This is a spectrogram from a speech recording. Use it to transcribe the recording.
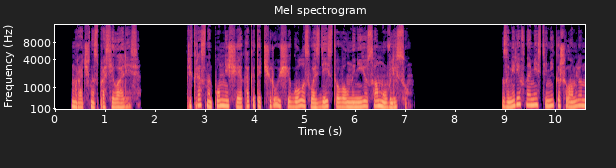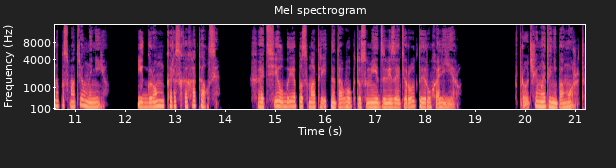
— мрачно спросила Олеся. Прекрасно помнящая, как этот чарующий голос воздействовал на нее саму в лесу. Замерев на месте, Ник ошеломленно посмотрел на нее и громко расхохотался. Хотел бы я посмотреть на того, кто сумеет завязать рот и рухальеру. Впрочем, это не поможет.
